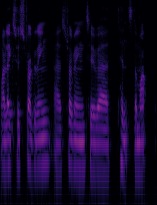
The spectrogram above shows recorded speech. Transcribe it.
my legs were struggling, uh, struggling to uh, tense them up.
